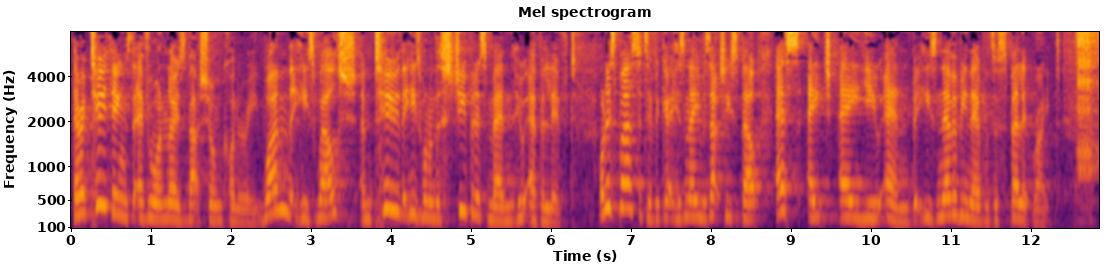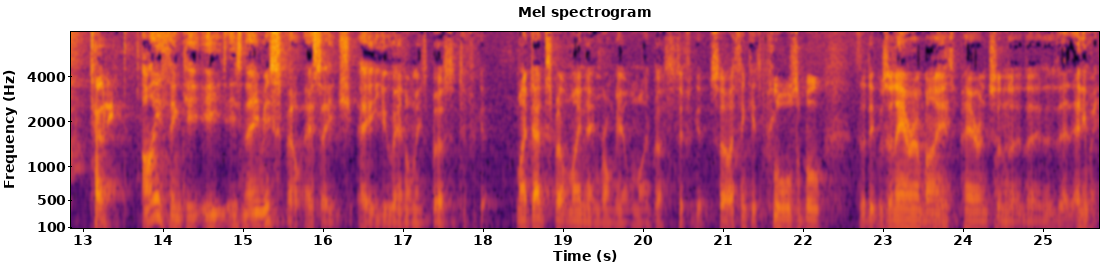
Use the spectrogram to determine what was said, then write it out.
There are two things that everyone knows about Sean Connery one, that he's Welsh, and two, that he's one of the stupidest men who ever lived. On his birth certificate, his name is actually spelled S H A U N, but he's never been able to spell it right. Tony. I think he, he, his name is spelled S H A U N on his birth certificate. My dad spelled my name wrongly on my birth certificate, so I think it's plausible that it was an error by his parents. And the, the, the, anyway,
